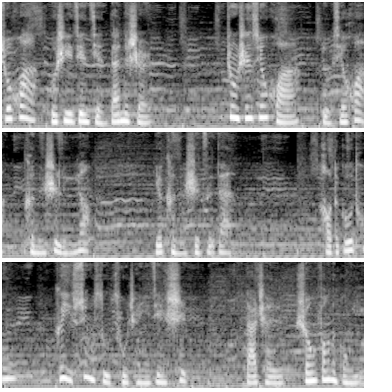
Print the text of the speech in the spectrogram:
说话不是一件简单的事儿。众声喧哗，有些话可能是灵药，也可能是子弹。好的沟通可以迅速促成一件事，达成双方的共赢。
